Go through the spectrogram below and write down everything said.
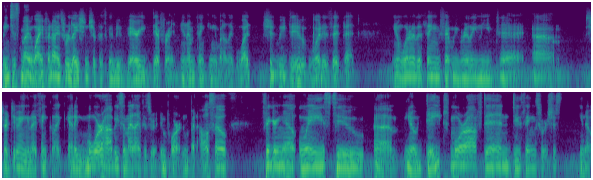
Mean, just my wife and I's relationship is going to be very different. And I'm thinking about, like, what should we do? What is it that, you know, what are the things that we really need to um, start doing? And I think, like, getting more hobbies in my life is important, but also figuring out ways to, um, you know, date more often, do things where it's just, you know,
